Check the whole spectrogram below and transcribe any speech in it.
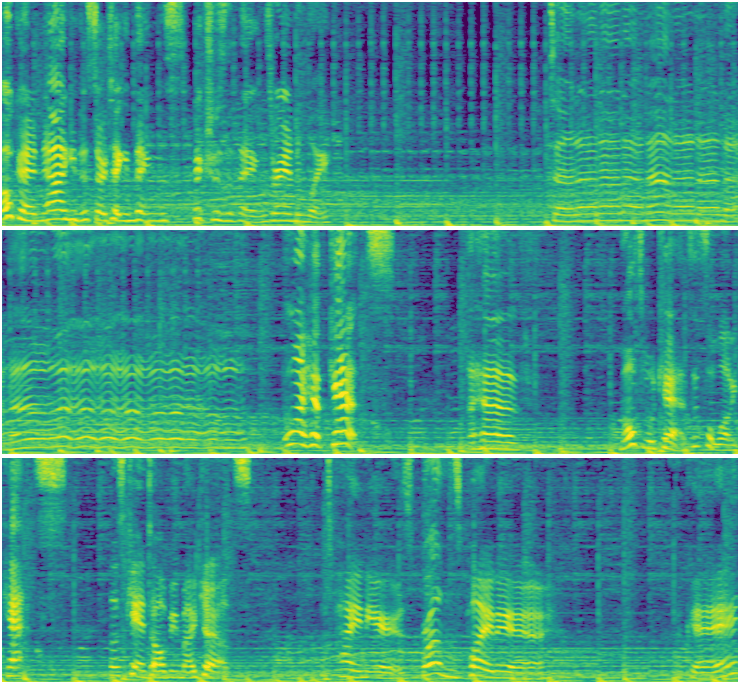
Okay, now I can just start taking things, pictures of things randomly. Oh, I have cats! I have multiple cats. That's a lot of cats. Those can't all be my cats. It's pioneers. Bronze pioneer! Okay.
